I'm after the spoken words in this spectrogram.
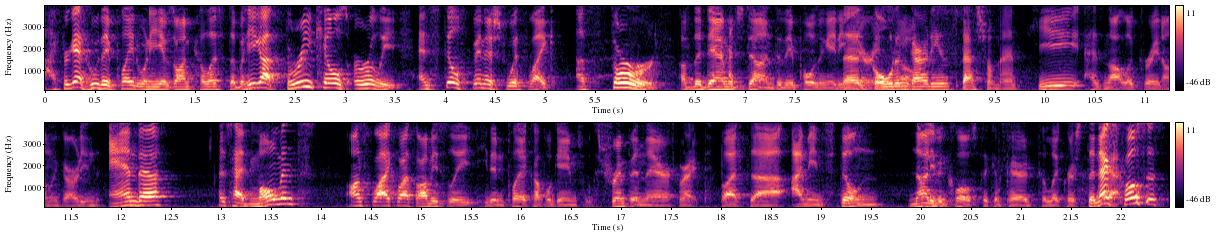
I forget who they played when he was on Kalista, but he got three kills early and still finished with like a third of the damage done to the opposing AD The carry. Golden So- Guardian special, man. he has not looked great on the Guardians. Anda has had moments on FlyQuest. Obviously, he didn't play a couple games with Shrimp in there. Right. But, uh, I mean, still not even close to compared to Licorice. The next Yeah. closest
